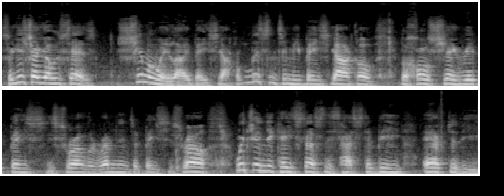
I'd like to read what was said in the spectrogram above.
So Yeshayahu says, Shimu Elai Beis Yaakov. Listen to me, Beis Yaakov, the whole Sherit Beis Yisrael, the remnant of Beis Yisrael, which indicates that this has to be after the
